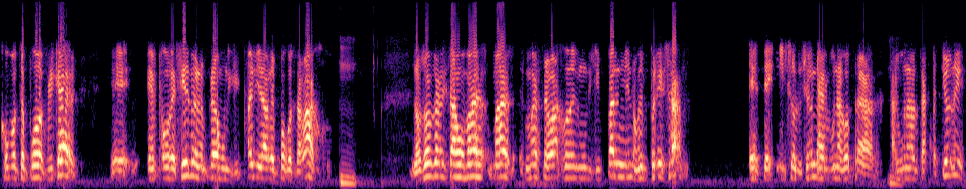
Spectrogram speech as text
¿cómo te puedo explicar? empobreciendo el empleo municipal y darle poco trabajo. Mm. Nosotros necesitamos más, más, más trabajo del municipal, menos empresas, este, y soluciones algunas otras, mm. algunas otras cuestiones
